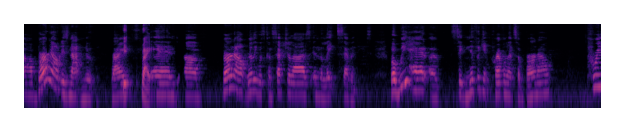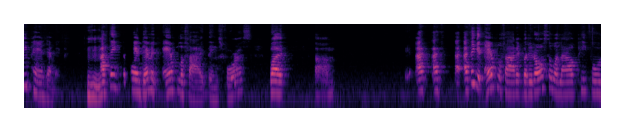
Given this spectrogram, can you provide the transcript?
uh, burnout is not new, right? It, right. And um, burnout really was conceptualized in the late 70s. But we had a significant prevalence of burnout pre pandemic. Mm-hmm. I think the pandemic amplified things for us, but um, I, I, I think it amplified it, but it also allowed people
